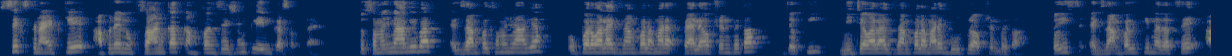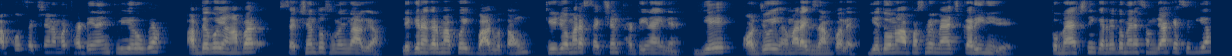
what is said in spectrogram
सिक्स नाइट के अपने नुकसान का कंपनसेशन क्लेम कर सकता है। तो समझ में आ गई बात? एग्ज़ाम्पल समझ में आ गया? ऊपर वाला एग्ज़ाम्पल हमारा पहले ऑप्शन पे था, जबकि नीचे वाला एग्ज़ाम्पल हमारे दूसरे ऑप्शन पे था। तो इस एग्ज़ाम्पल की मदद से आपको सेक्शन नंबर 39 क्लियर हो गया। अब देखो यहाँ पर सेक्शन तो समझ में आ गया, लेकिन अगर मैं आपको एक बात बताऊँ कि जो हमारा सेक्शन 39 है, ये और जो ये हमारा एग्ज़ाम्पल है, ये दोनों आपस में मैच कर ही नहीं रहे। तो मैच नहीं कर रहे तो मैंने समझा कैसे दिया?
